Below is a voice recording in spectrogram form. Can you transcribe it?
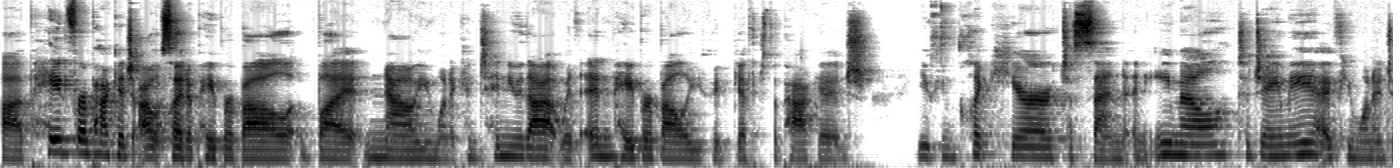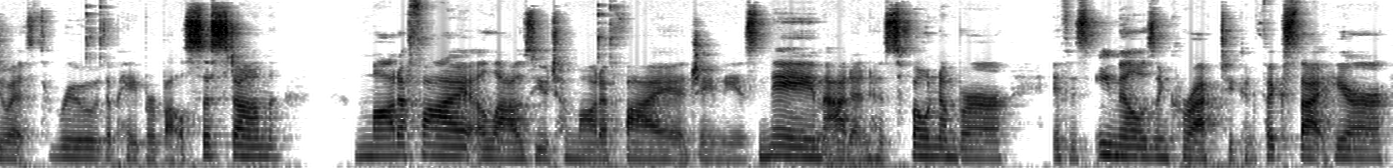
uh, paid for a package outside of Paperbell, but now you want to continue that within Paperbell, you could gift the package. You can click here to send an email to Jamie if you want to do it through the Paperbell system. Modify allows you to modify Jamie's name, add in his phone number, if his email is incorrect, you can fix that here.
